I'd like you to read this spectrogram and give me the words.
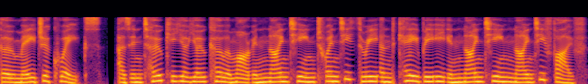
though major quakes, as in Tokyo Yokohama in 1923 and KBE in 1995,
